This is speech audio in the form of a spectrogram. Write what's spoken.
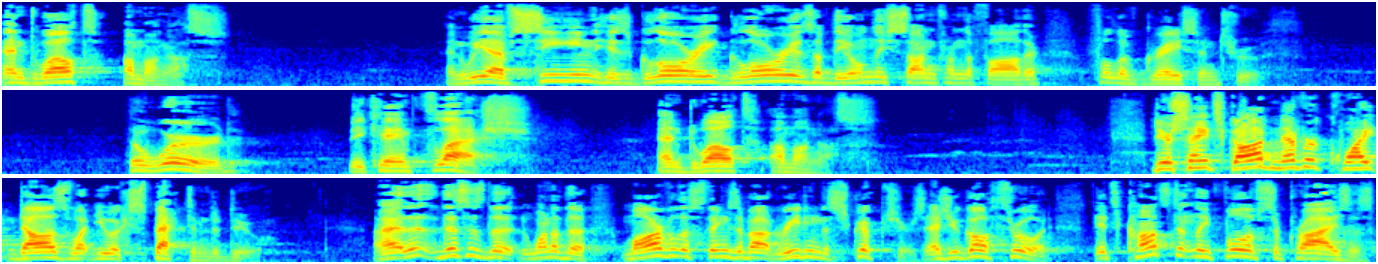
and dwelt among us. And we have seen his glory. Glory is of the only Son from the Father, full of grace and truth. The Word became flesh and dwelt among us. Dear saints, God never quite does what you expect him to do. Uh, this is the, one of the marvelous things about reading the scriptures as you go through it. It's constantly full of surprises.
